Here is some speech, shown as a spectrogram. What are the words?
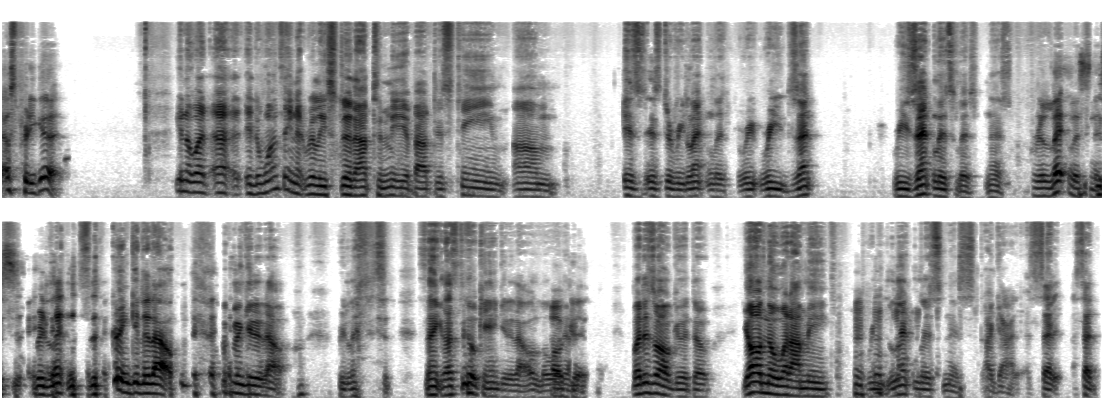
that was pretty good. You know what? Uh, the one thing that really stood out to me about this team um, is is the relentless re- resent resentlessness relentlessness. relentless. couldn't get it out. couldn't get it out. Relentless. Thanks. I still can't get it out. Oh Lord. Okay. But it's all good though. Y'all know what I mean. Relentlessness. I got it. I said it. I said it.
